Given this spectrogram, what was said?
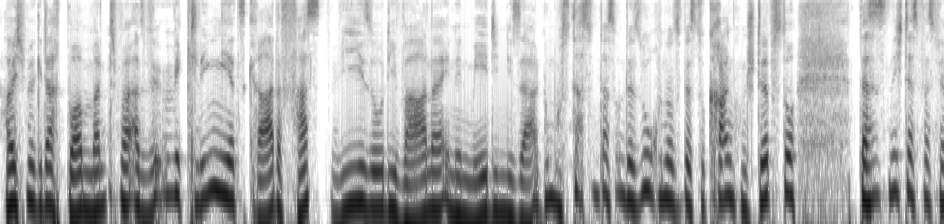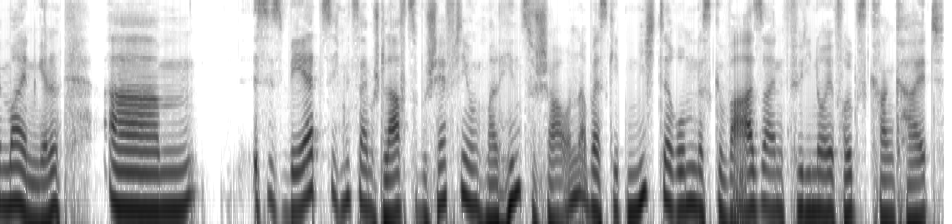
habe ich mir gedacht, boah, manchmal, also wir, wir klingen jetzt gerade fast wie so die Warner in den Medien, die sagen, du musst das und das untersuchen, sonst wirst du krank und stirbst du. Das ist nicht das, was wir meinen, gell? Ähm, es ist wert, sich mit seinem Schlaf zu beschäftigen und mal hinzuschauen, aber es geht nicht darum, das Gewahrsein für die neue Volkskrankheit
